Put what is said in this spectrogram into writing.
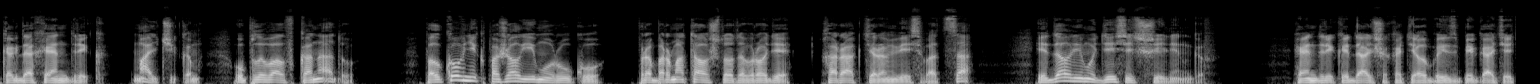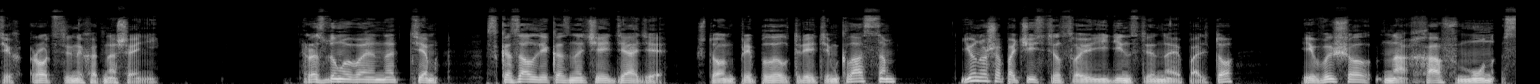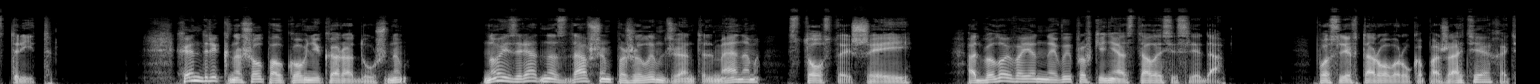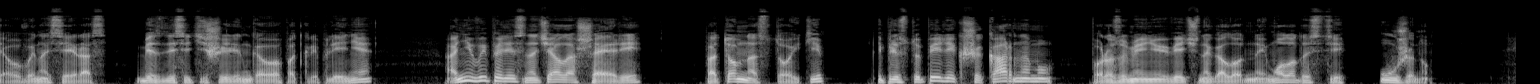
Когда Хендрик, мальчиком, уплывал в Канаду, полковник пожал ему руку, пробормотал что-то вроде «характером весь в отца» и дал ему 10 шиллингов. Хендрик и дальше хотел бы избегать этих родственных отношений. Раздумывая над тем, сказал ли казначей дяде, что он приплыл третьим классом, юноша почистил свое единственное пальто и вышел на Хаф-Мун-стрит. Хендрик нашел полковника радушным, но изрядно сдавшим пожилым джентльменом с толстой шеей. От былой военной выправки не осталось и следа. После второго рукопожатия, хотя, увы, на сей раз без десятишиллингового подкрепления, они выпили сначала шерри, потом настойки и приступили к шикарному, по разумению вечно голодной молодости, ужину.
